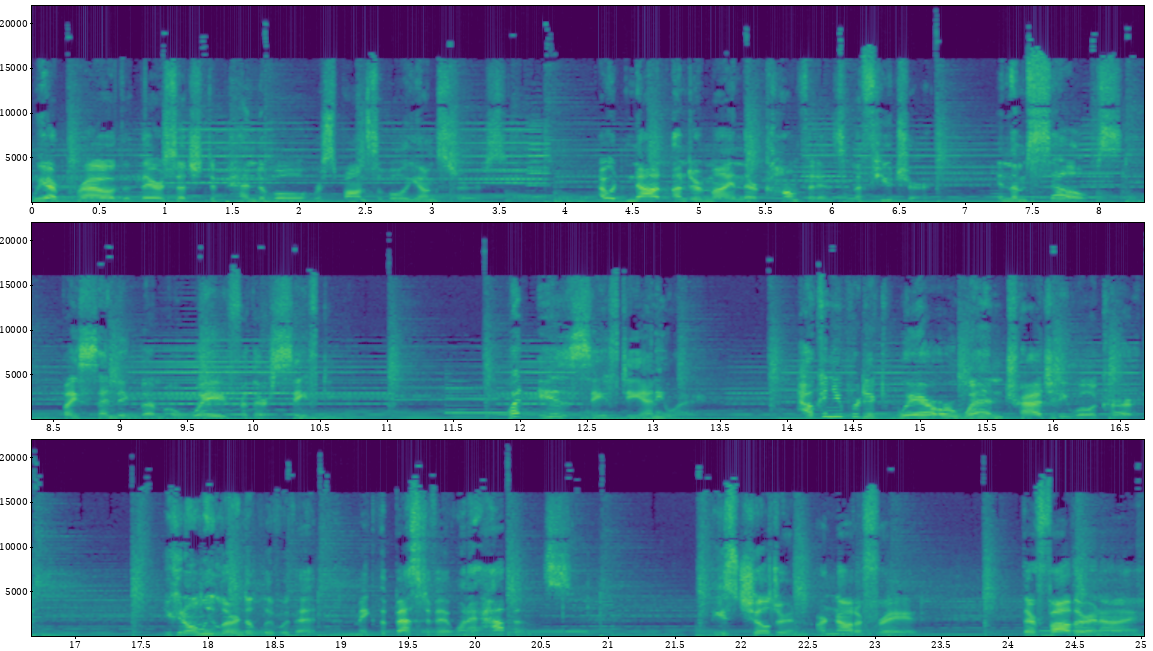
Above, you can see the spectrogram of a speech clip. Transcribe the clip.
We are proud that they are such dependable, responsible youngsters. I would not undermine their confidence in the future, in themselves, by sending them away for their safety. What is safety anyway? How can you predict where or when tragedy will occur? You can only learn to live with it and make the best of it when it happens. These children are not afraid. Their father and I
